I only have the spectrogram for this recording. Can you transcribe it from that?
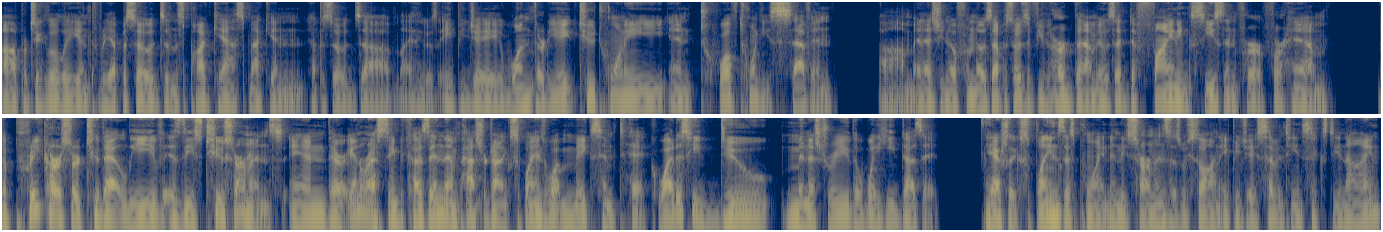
uh, particularly in three episodes in this podcast back in episodes, uh, I think it was APJ 138, 220, and 1227. Um, and as you know from those episodes, if you heard them, it was a defining season for, for him. The precursor to that leave is these two sermons, and they're interesting because in them, Pastor John explains what makes him tick. Why does he do ministry the way he does it? He actually explains this point in these sermons, as we saw in APJ 1769.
